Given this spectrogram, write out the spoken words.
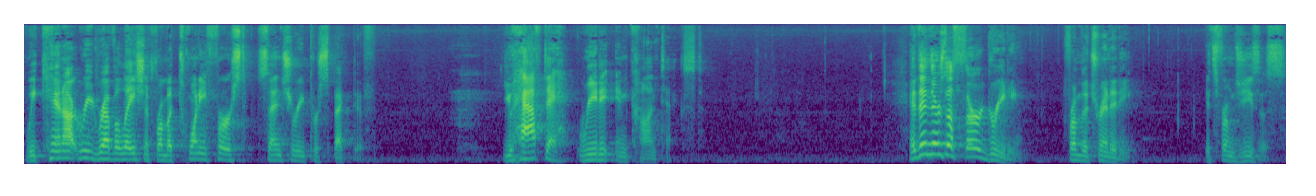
we cannot read Revelation from a 21st century perspective. You have to read it in context. And then there's a third greeting from the Trinity. It's from Jesus.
